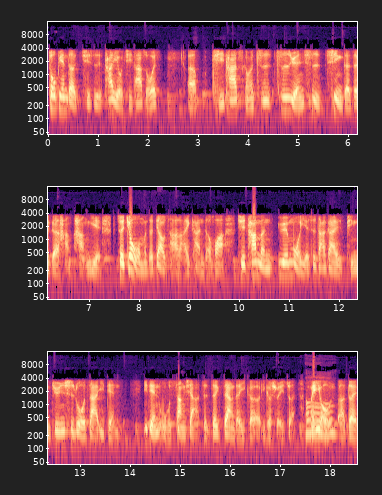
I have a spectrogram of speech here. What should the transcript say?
周边的其实它有其他所谓。呃，其他什么资资源是性的这个行行业，所以就我们的调查来看的话，其实他们约莫也是大概平均是落在一点一点五上下这这这样的一个一个水准，没有呃对，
